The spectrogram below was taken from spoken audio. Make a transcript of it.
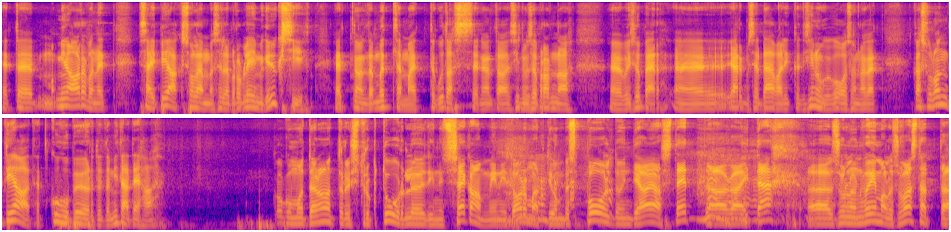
et äh, mina arvan, et sa ei peaks olema selle probleemiga üksi, et nii-öelda mõtlema, et kuidas nii-öelda sinu sõbranna äh, või sõber äh, järgmisel päeval ikkagi sinuga koos on, aga et kas sul on teada, et kuhu pöörduda, mida teha? kogu moderaatori struktuur löödi nüüd segamini, tormati umbes pool tundi ajast ette, aga aitäh, sul on võimalus vastata.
